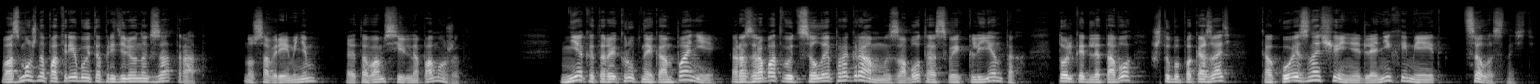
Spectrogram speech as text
возможно, потребует определенных затрат, но со временем – это вам сильно поможет. Некоторые крупные компании разрабатывают целые программы заботы о своих клиентах только для того, чтобы показать, какое значение для них имеет целостность.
